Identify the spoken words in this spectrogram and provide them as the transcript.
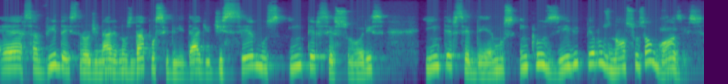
essa vida extraordinária nos dá a possibilidade de sermos intercessores e intercedermos, inclusive, pelos nossos algozes,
